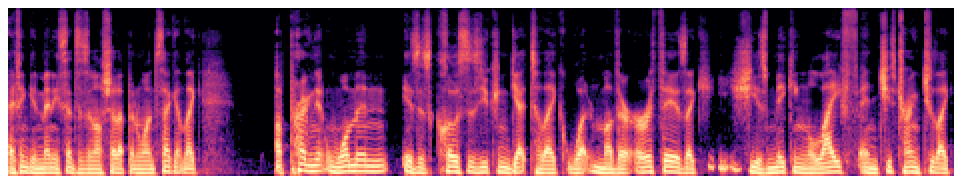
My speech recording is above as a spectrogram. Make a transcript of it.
I think in many senses and I'll shut up in one second like a pregnant woman is as close as you can get to like what mother earth is like she is making life and she's trying to like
